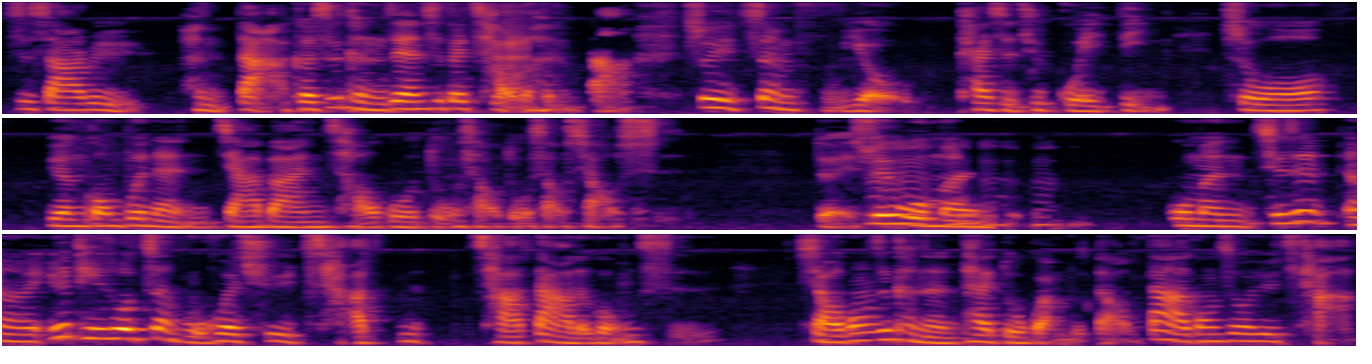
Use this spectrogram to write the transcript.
自杀率很大，可是可能这件事被炒得很大，所以政府有。开始去规定说，员工不能加班超过多少多少小时，对，所以我们、嗯嗯嗯、我们其实呃，因为听说政府会去查查大的公司，小公司可能太多管不到，大的公司会去查，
